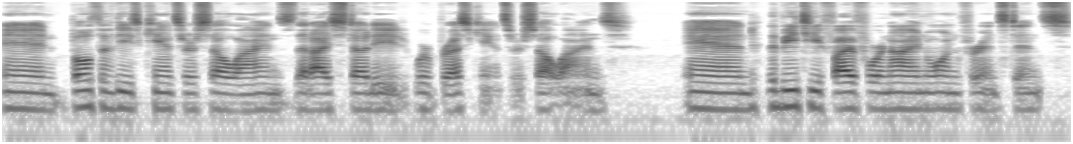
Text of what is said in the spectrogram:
And both of these cancer cell lines that I studied were breast cancer cell lines. And the BT5491, for instance,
